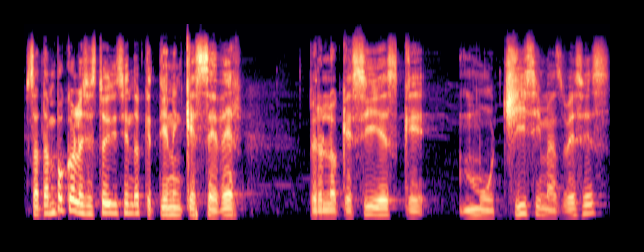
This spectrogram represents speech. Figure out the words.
O sea, tampoco les estoy diciendo que tienen que ceder, pero lo que sí es que muchísimas veces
